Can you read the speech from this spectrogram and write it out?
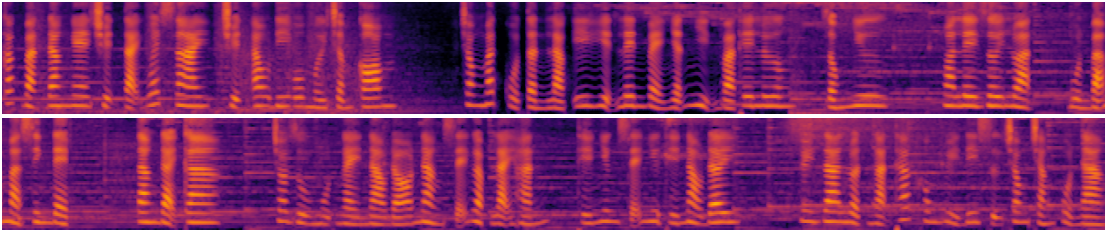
Các bạn đang nghe chuyện tại website chuyenaudio.com Trong mắt của Tần Lạc Y hiện lên vẻ nhẫn nhịn và thê lương, giống như hoa lê rơi loạn, buồn bã mà xinh đẹp. Tang đại ca, cho dù một ngày nào đó nàng sẽ gặp lại hắn, thế nhưng sẽ như thế nào đây? Tuy ra luật ngạn thác không hủy đi sự trong trắng của nàng,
